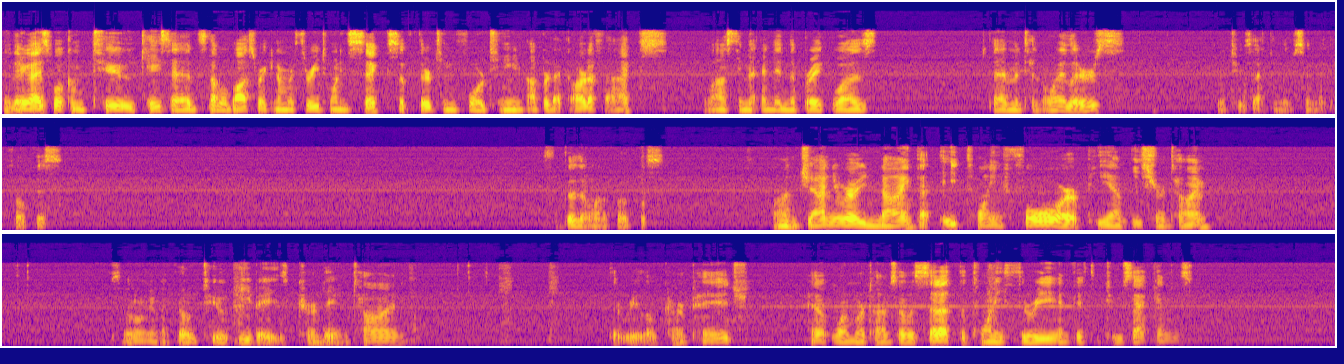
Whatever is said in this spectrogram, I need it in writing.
Hey there guys, welcome to KSED's double box break number 326 of 1314 Upper Deck Artifacts. The last team that ended the break was the Edmonton Oilers. Give me two seconds, I'm just going to make it focus. It doesn't want to focus. On January 9th at 8.24 p.m. Eastern Time. So we're going to go to eBay's current date and time, the reload current page, hit it one more time. So it was set at the 23 and 52 seconds.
